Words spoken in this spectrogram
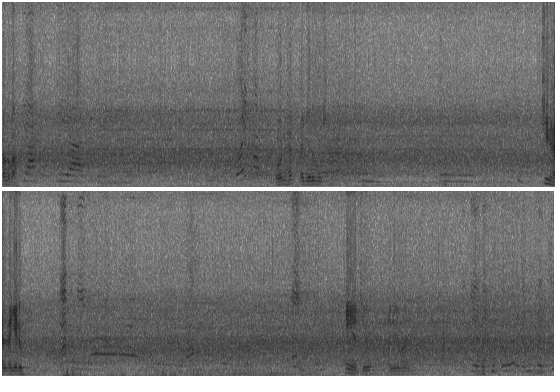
Kom nu bare. Ja, ja. Otte 8,5. Hvad giver du, Gus? 10,5. Hvad giver du? 21. Hvad giver du med? Jeg giver den 8, den har fået 10.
